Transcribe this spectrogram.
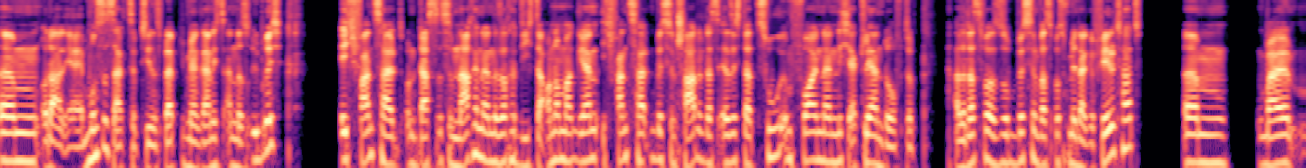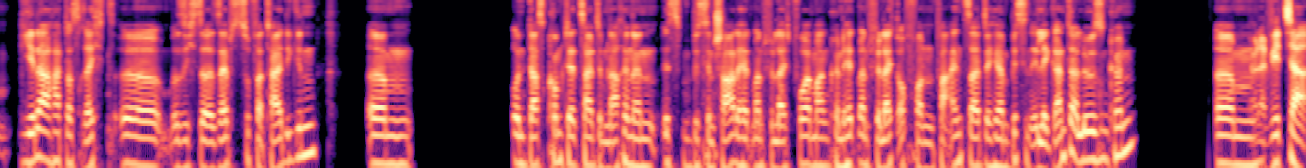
Ähm, oder er muss es akzeptieren, es bleibt ihm ja gar nichts anderes übrig. Ich fand's halt, und das ist im Nachhinein eine Sache, die ich da auch nochmal gern, ich fand's halt ein bisschen schade, dass er sich dazu im Vorhinein nicht erklären durfte. Also das war so ein bisschen was, was mir da gefehlt hat. Ähm, weil jeder hat das Recht, äh, sich selbst zu verteidigen. Ähm, und das kommt jetzt halt im Nachhinein, ist ein bisschen schade, hätte man vielleicht vorher machen können, hätte man vielleicht auch von Vereinsseite her ein bisschen eleganter lösen können. Ähm, Ja, da wird's ja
